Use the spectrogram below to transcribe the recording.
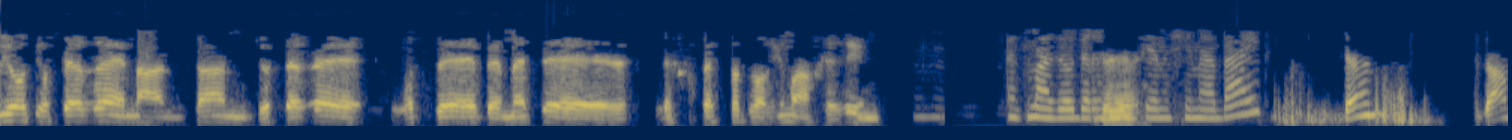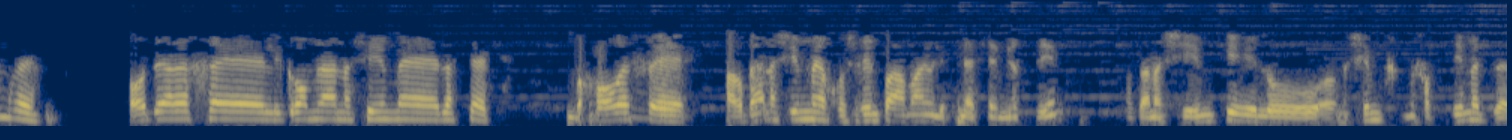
להיות יותר אה, נהנתן, יותר אה, רוצה באמת אה, לחפש את הדברים האחרים. אז מה, זה עוד דרך אה. להוציא אנשים מהבית? כן, לגמרי. עוד דרך אה, לגרום לאנשים אה, לצאת. בחורף אה, הרבה אנשים אה, חושבים פעמיים לפני שהם יוצאים, אז אנשים כאילו, אנשים מחפשים את זה.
